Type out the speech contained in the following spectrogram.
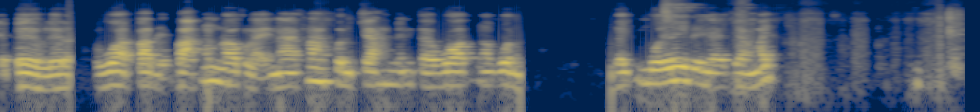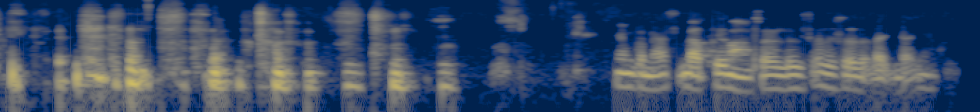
ជាពេលវេលាវត្តបដិបត្តិហ្នឹងនៅកន្លែងណាខ្លះគុណចាស់មានតែវត្តនៅវត្តលេខមួយទេយ៉ាងម៉េចខ្ញុំកណាស្ដាប់ទៅមិនសូវលឺស្អីសូវតែដាច់ដាច់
